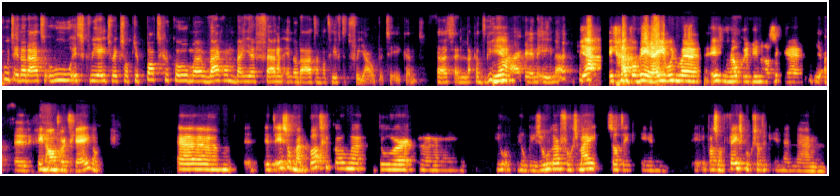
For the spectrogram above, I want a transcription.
goed inderdaad. Hoe is Creatrix op je pad gekomen? Waarom ben je fan inderdaad? En wat heeft het voor jou betekend? Uh, het zijn lekker drie vragen in één, hè? Ja, ik ga het proberen. Hè. Je moet me even helpen herinneren als ik uh, ja. uh, geen antwoord geef. Ehm, het is op mijn pad gekomen door heel, heel bijzonder. Volgens mij zat ik in... Ik was op Facebook, zat ik in een... Um,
